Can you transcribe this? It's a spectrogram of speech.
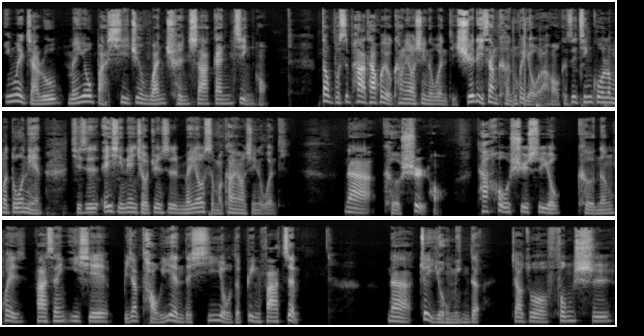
因为假如没有把细菌完全杀干净哦，倒不是怕它会有抗药性的问题，学理上可能会有啦哦。可是经过那么多年，其实 A 型链球菌是没有什么抗药性的问题。那可是吼，它后续是有可能会发生一些比较讨厌的稀有的并发症。那最有名的叫做风湿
